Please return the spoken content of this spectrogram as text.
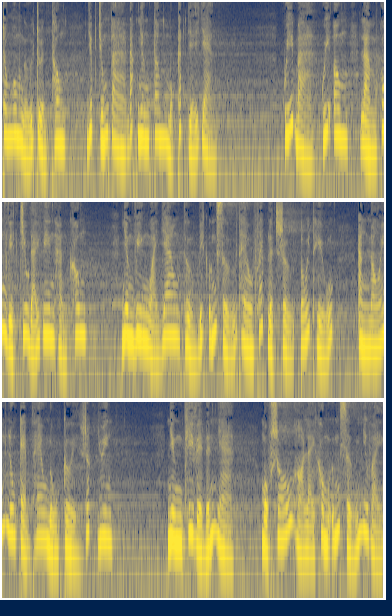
trong ngôn ngữ truyền thông giúp chúng ta đắc nhân tâm một cách dễ dàng. Quý bà, quý ông làm công việc chiêu đãi viên hàng không nhân viên ngoại giao thường biết ứng xử theo phép lịch sự tối thiểu, ăn nói luôn kèm theo nụ cười rất duyên. Nhưng khi về đến nhà, một số họ lại không ứng xử như vậy.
